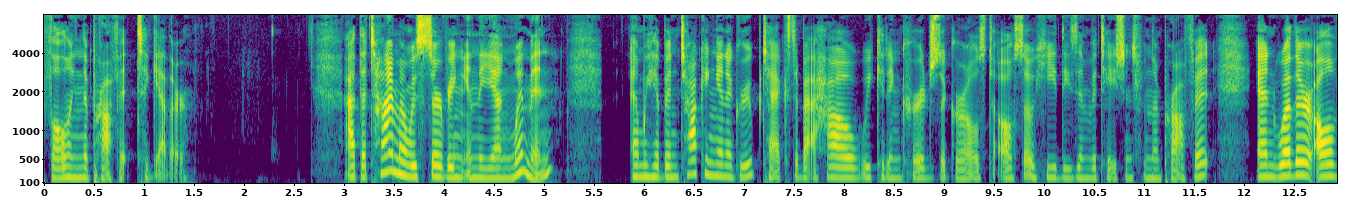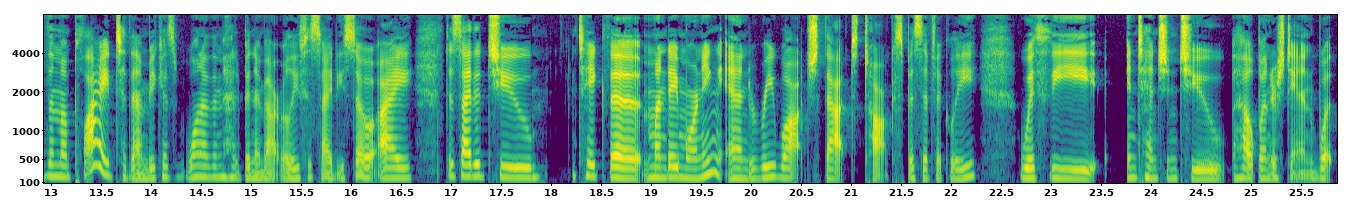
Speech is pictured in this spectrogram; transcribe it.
following the prophet together. At the time, I was serving in the young women, and we had been talking in a group text about how we could encourage the girls to also heed these invitations from the prophet and whether all of them applied to them because one of them had been about Relief Society. So I decided to take the Monday morning and rewatch that talk specifically with the intention to help understand what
